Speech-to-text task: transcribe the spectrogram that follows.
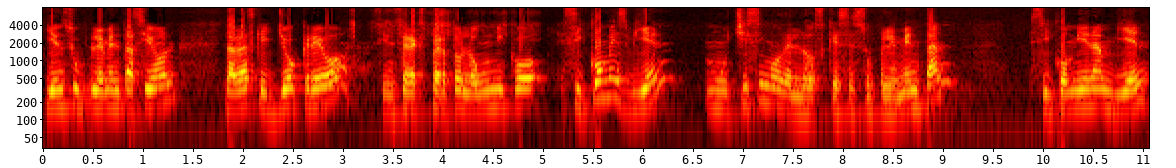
Y en suplementación, la verdad es que yo creo, sin ser experto, lo único, si comes bien, muchísimo de los que se suplementan, si comieran bien,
